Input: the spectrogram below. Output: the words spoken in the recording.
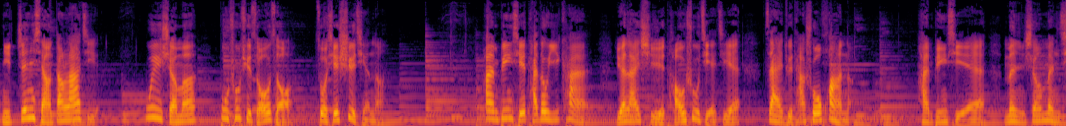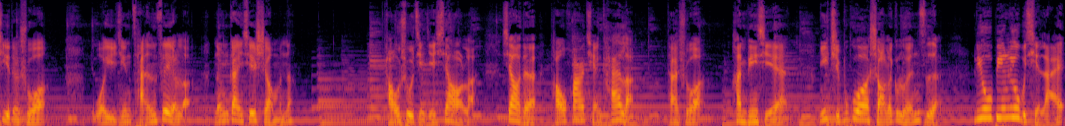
你真想当垃圾？为什么不出去走走，做些事情呢？”旱冰鞋抬头一看，原来是桃树姐姐在对他说话呢。旱冰鞋闷声闷气地说：“我已经残废了，能干些什么呢？”桃树姐姐笑了笑得桃花全开了。他说：“旱冰鞋，你只不过少了个轮子，溜冰溜不起来，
